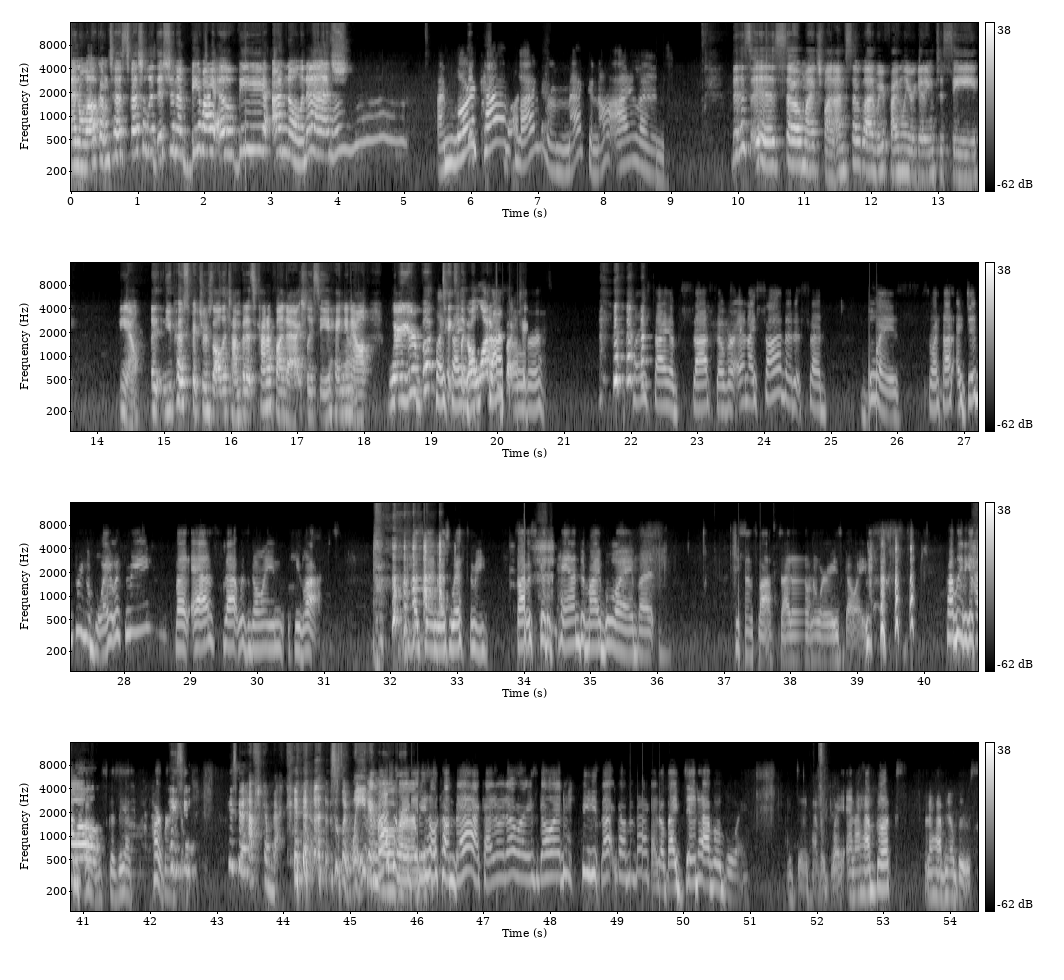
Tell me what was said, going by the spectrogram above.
Morning and welcome to a special edition of BYOB. I'm Nola Nash. Hello. I'm Laura Kemp, live from Mackinac Island. This is so much fun. I'm so glad we finally are getting to see. You know, uh, you post pictures all the time, but it's kind of fun to actually see you hanging Yeah. out where your book Place takes I like a lot of your book over. Place I obsess over. And I saw that it said boys. So I thought I did bring a boy with me, but as that was going, he left. My husband was with me. So I was going to pan to my boy, but he since left. I don't know where he's going. Probably to get some How- phones because he has heartburn. He's gonna he's gonna have to come back. this is like waving Eventually, over. maybe he'll come back. I don't know where he's going. He's not coming back. I know, but I did have a boy. I did have a boy, and I have books, but I have no booze.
